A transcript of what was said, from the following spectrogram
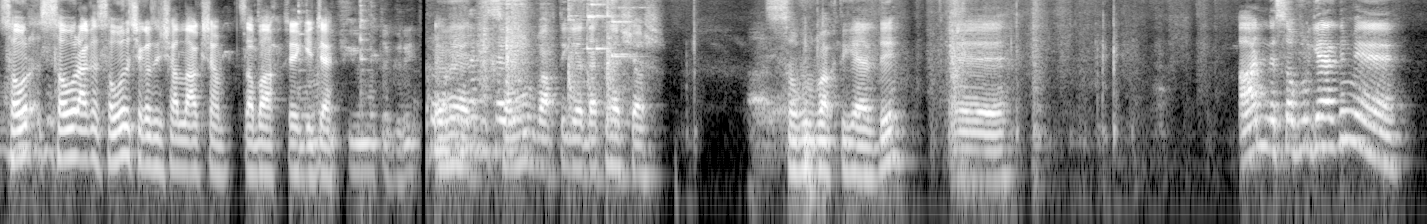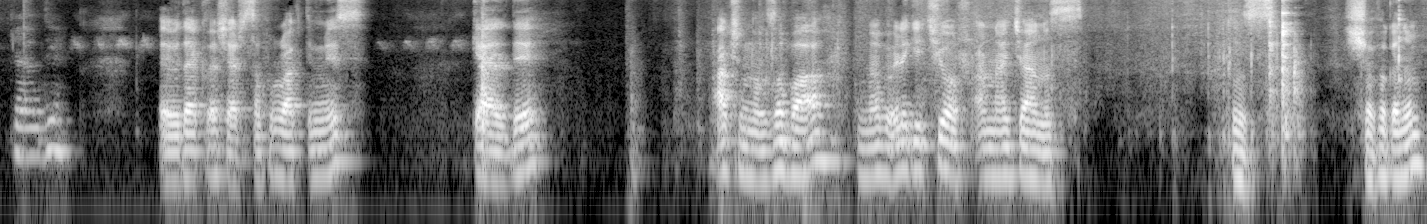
Savur, savur, arkadaşlar savuru çekeriz inşallah akşam, sabah, şey gece. Evet, savur vakti geldi arkadaşlar. Savur vakti geldi. Ee, anne savur geldi mi? Geldi. Evet arkadaşlar savur vaktimiz geldi. Akşamdan sabah bunlar böyle geçiyor anlayacağınız. Kız Şafak Hanım.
